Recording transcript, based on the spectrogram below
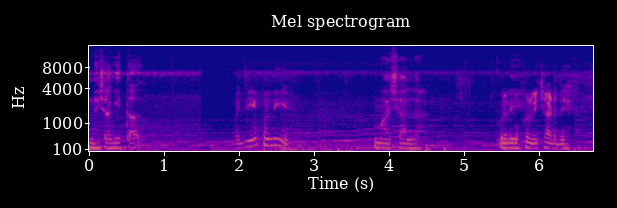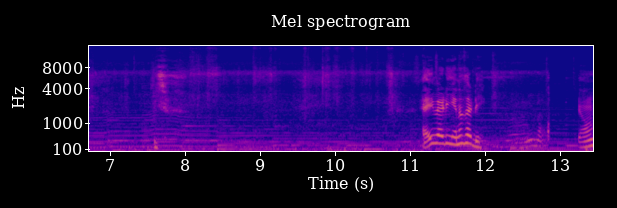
नशा कीता। भाजी ये खुली है। माशाल्लाह। खुली। खुली छाड़ दे। है ही बैठी है ना साड़ी? क्यों?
